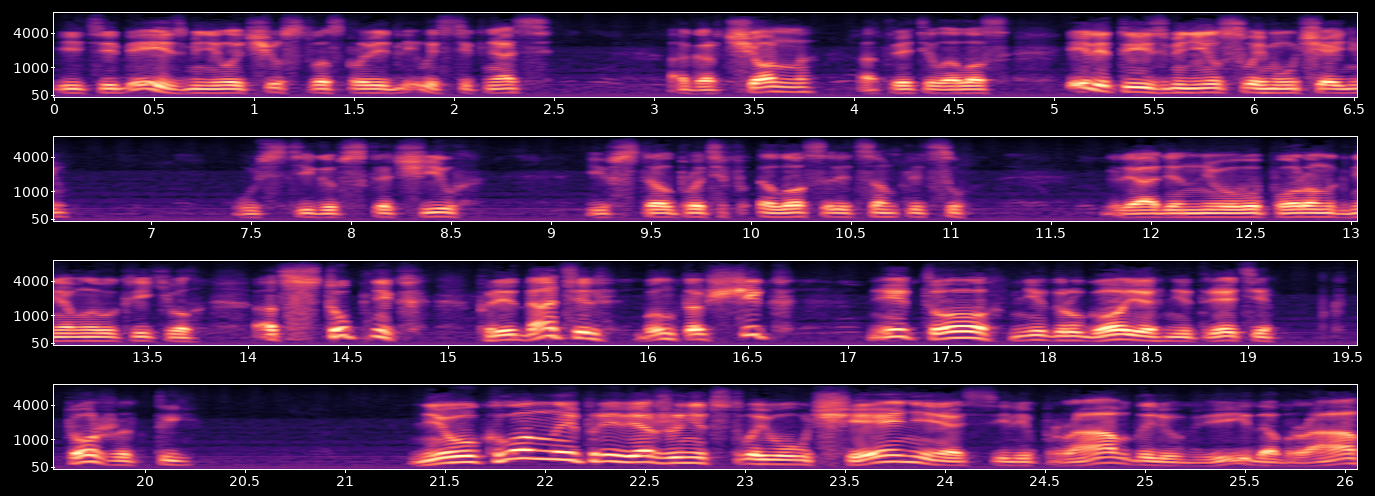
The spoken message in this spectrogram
и тебе изменило чувство справедливости, князь. Огорченно ответил Лос. Или ты изменил своему учению. Устигов вскочил и встал против Элоса лицом к лицу. Глядя на него в упор, он гневно выкрикивал. «Отступник! Предатель! Бунтовщик! Ни то, ни другое, ни третье! Кто же ты?» «Неуклонный приверженец твоего учения о силе правды, любви и добра.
